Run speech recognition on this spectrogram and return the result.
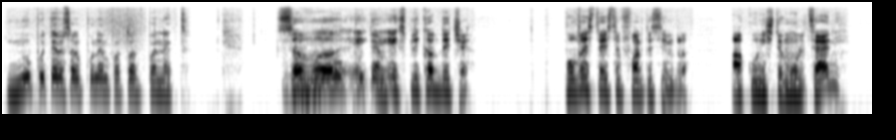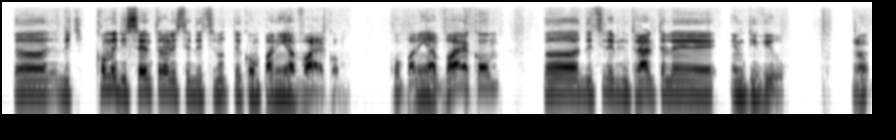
Nu putem să-l punem pe tot pe net. Să vă Nu putem. e- explicăm de ce. Povestea este foarte simplă. Acum niște mulți ani, uh, deci Comedy Central este deținut de compania Viacom. Compania Viacom uh, deține printre altele MTV-ul, nu?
